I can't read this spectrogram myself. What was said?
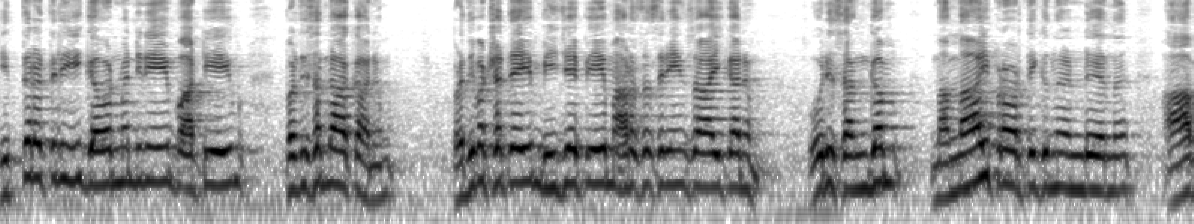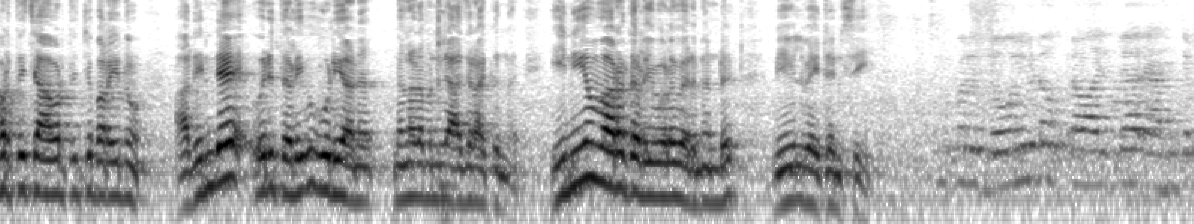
ഇത്തരത്തിൽ ഈ ഗവൺമെന്റിനെയും പാർട്ടിയെയും പ്രതിസന്ധാക്കാനും പ്രതിപക്ഷത്തെയും ബി ജെ പിയെയും ആർ എസ് എസിനെയും സഹായിക്കാനും ഒരു സംഘം നന്നായി പ്രവർത്തിക്കുന്നുണ്ട് എന്ന് ആവർത്തിച്ച് ആവർത്തിച്ച് പറയുന്നു. അതിന്റെ ഒരു തെളിവ് കൂടിയാണ് നിങ്ങളുടെ മുന്നിൽ ഹാജരാക്കുന്നത്. ഇനിയും വേറെ തെളിവുകൾ വരുന്നുണ്ട്. We will wait and see ഇപ്പൊ ഒരു ജോലിയുടെ ഉത്തരവാദിത്ത രാഹിത്യം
